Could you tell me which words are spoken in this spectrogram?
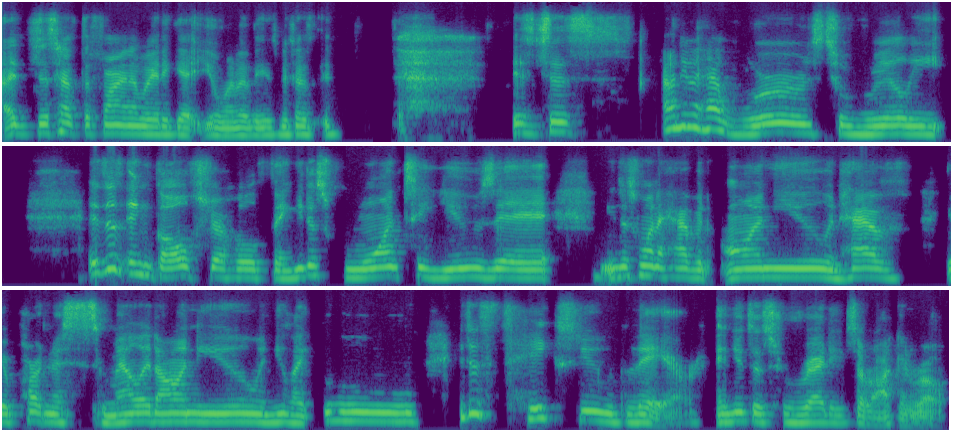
I just have to find a way to get you one of these because it it's just I don't even have words to really it just engulfs your whole thing. You just want to use it. You just want to have it on you and have your partner smell it on you and you're like, ooh, it just takes you there and you're just ready to rock and roll.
